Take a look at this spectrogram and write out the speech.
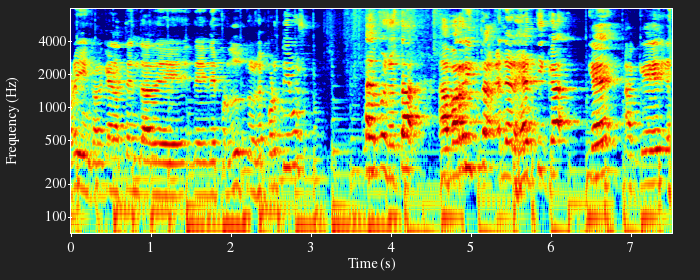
por aí en calquera tenda de, de, de produtos deportivos e depois está a barrita energética que é a que,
